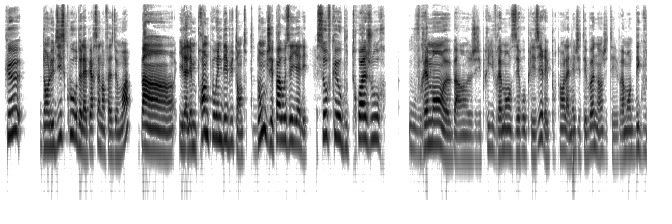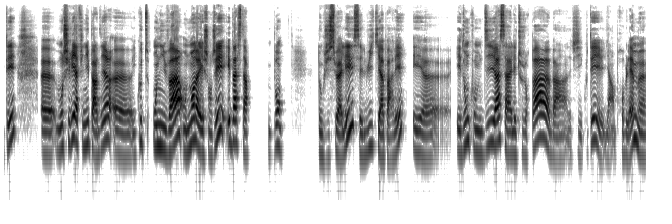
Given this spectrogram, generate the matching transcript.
que dans le discours de la personne en face de moi, ben, il allait me prendre pour une débutante. Donc j'ai pas osé y aller. Sauf qu'au bout de 3 jours où vraiment, heu, ben, j'ai pris vraiment zéro plaisir et pourtant la neige était bonne, hein, j'étais vraiment dégoûtée. Heu, mon chéri a fini par dire: «Heu, écoute, on y va, on demande à les changer et basta». Bon, donc j'y suis allée, c'est lui qui a parlé et heu et donc on me dit: «Ah ça allait toujours pas». Ben, j'ai dit: «Écoutez, il y a un problème, heu,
